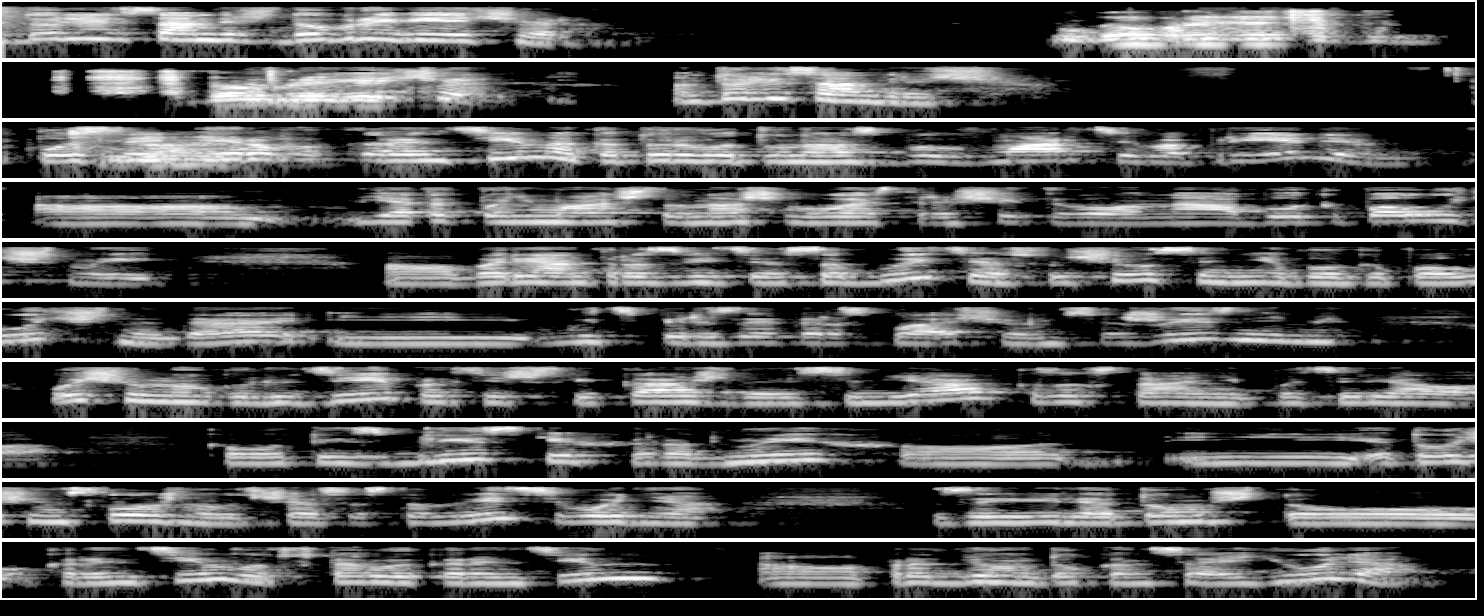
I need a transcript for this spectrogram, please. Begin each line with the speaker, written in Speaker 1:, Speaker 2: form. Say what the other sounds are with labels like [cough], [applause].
Speaker 1: Анатолий Александрович, добрый вечер.
Speaker 2: Добрый вечер. Добрый,
Speaker 1: добрый вечер. вечер. Анатолий Александрович, после да. первого карантина, который вот у нас был в марте, в апреле, а, я так понимаю, что наша власть рассчитывала на благополучный а, вариант развития событий, а случился неблагополучный, да, и мы теперь за это расплачиваемся жизнями. Очень много людей, практически каждая семья в Казахстане потеряла кого-то из близких, родных, а, и это очень сложно вот сейчас остановить. Сегодня заявили о том, что карантин, вот второй карантин а, продлен до конца июля.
